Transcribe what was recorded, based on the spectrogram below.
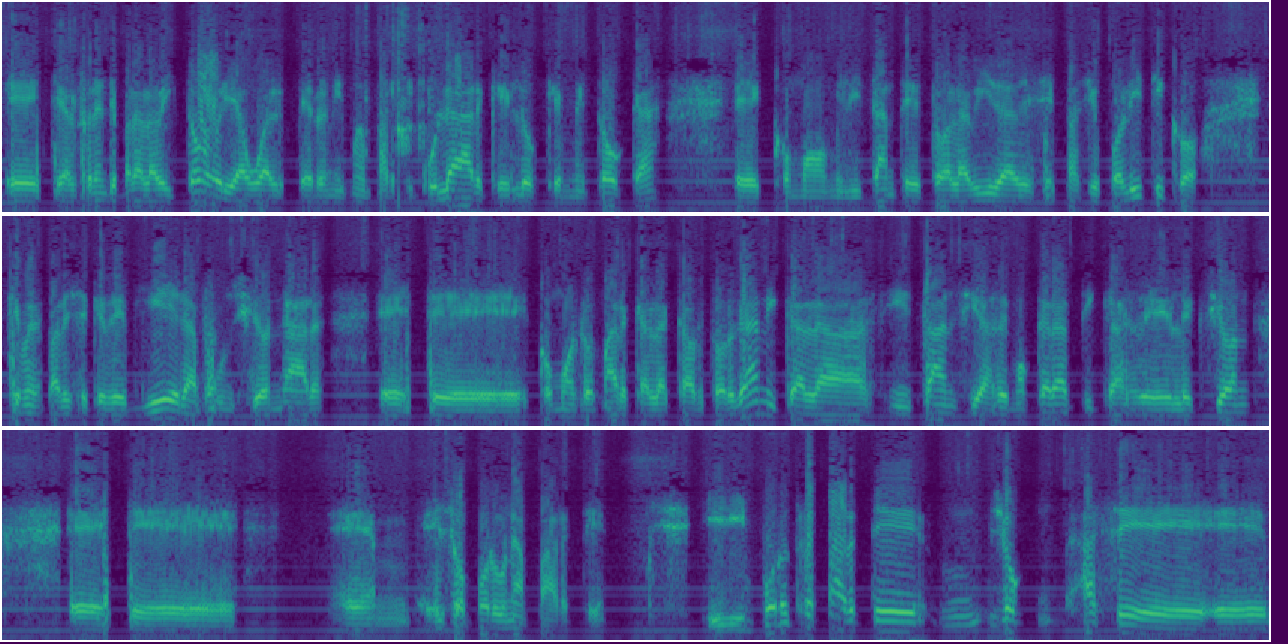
este, al Frente para la Victoria o al peronismo en particular, que es lo que me toca eh, como militante de toda la vida de ese espacio político, que me parece que debiera funcionar este, como lo marca la Carta Orgánica, las instancias democráticas de elección este, por otra parte, mm, yo hace, eh,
